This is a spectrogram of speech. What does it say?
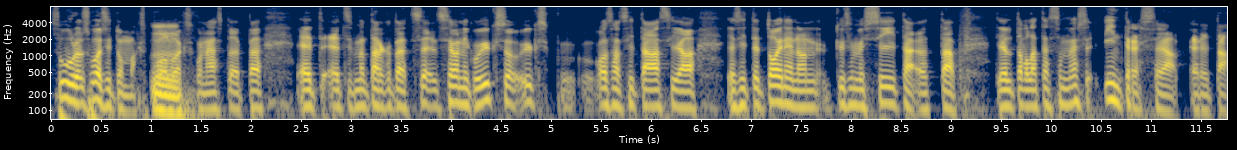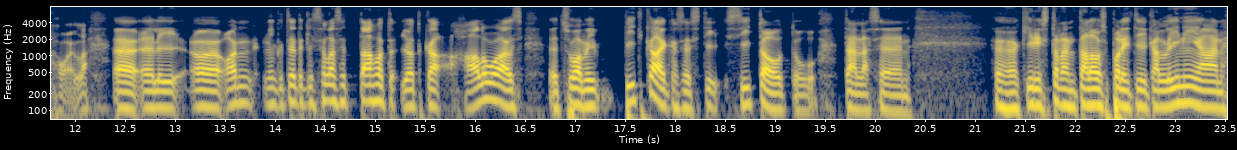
suur, suositummaksi mm. puolueeksi mm. kuin SDP. Et, et siis mä tarkoitan, että se, se on niinku yksi, yksi osa sitä asiaa. Ja sitten toinen on kysymys siitä, että tietyllä tavalla tässä on myös intressejä eri tahoilla. Ö, eli ö, on niinku tietenkin sellaiset tahot, jotka haluaisi, että Suomi pitkäaikaisesti sitoutuu tällaiseen – kiristävän talouspolitiikan linjaan,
